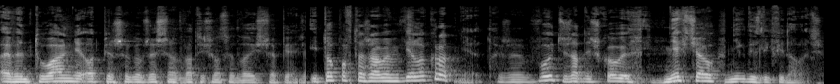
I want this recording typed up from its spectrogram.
ewentualnie od 1 września 2025. I to powtarzałem Także wójt żadnej szkoły nie chciał nigdy zlikwidować.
